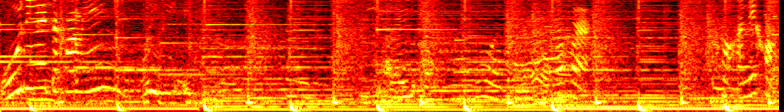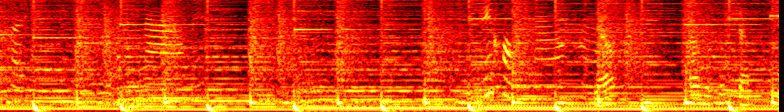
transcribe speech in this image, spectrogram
อู้นี่ไงจะเข้านี้อุ้ยอะไรออกมาด้วยเข้ามาของอันนี้ของใครนาไหมนี่ของนาเดี๋ยวเราจะต้องจับสิ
